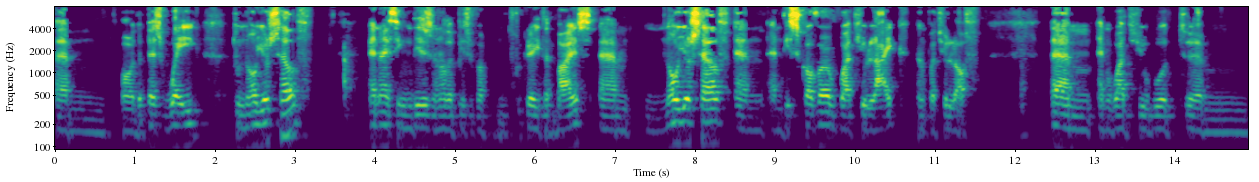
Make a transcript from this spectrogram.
um, or the best way to know yourself and I think this is another piece of great advice. Um, know yourself and, and discover what you like and what you love um, and what you would um,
